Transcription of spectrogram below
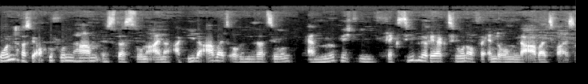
Und was wir auch gefunden haben, ist, dass so eine agile Arbeitsorganisation ermöglicht eine flexible Reaktion auf Veränderungen in der Arbeitsweise.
